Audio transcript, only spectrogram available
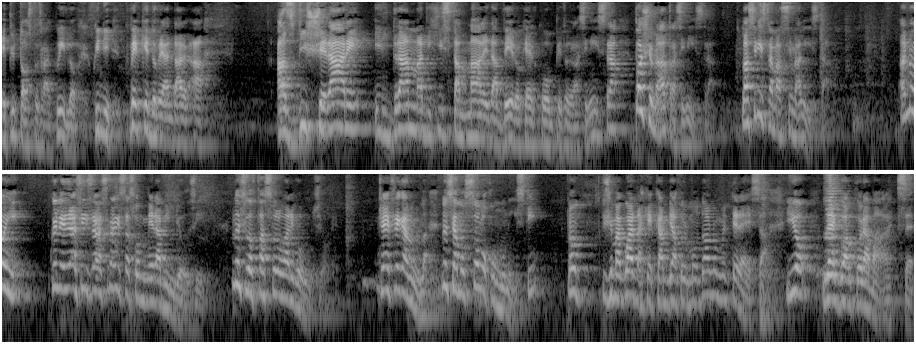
è piuttosto tranquillo. Quindi perché dovrei andare a, a sviscerare il dramma di chi sta male davvero, che è il compito della sinistra? Poi c'è un'altra sinistra, la sinistra massimalista. A noi quelli della sinistra massimalista sono meravigliosi. Noi si può fare solo la rivoluzione. Ce ne frega nulla. Noi siamo solo comunisti. No? Dice, ma guarda che è cambiato il mondo, no, non mi interessa. Io leggo ancora Marx.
